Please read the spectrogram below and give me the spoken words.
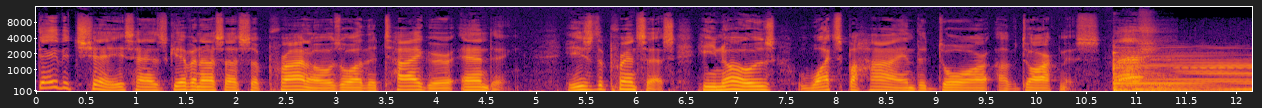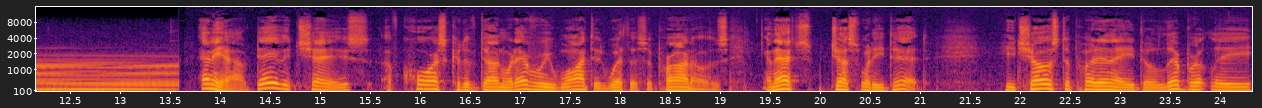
David Chase has given us a Sopranos or the Tiger ending. He's the princess. He knows what's behind the door of darkness. Anyhow, David Chase, of course, could have done whatever he wanted with The Sopranos, and that's just what he did. He chose to put in a deliberately,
